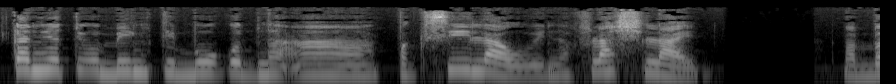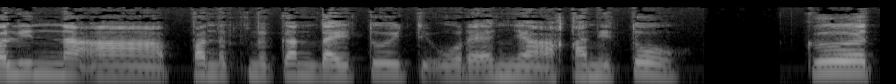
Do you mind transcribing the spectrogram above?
Kanyo ti ubing ti bukod na uh, pagsilaw in a flashlight. Mabalin na uh, panaknakan da ito iti urayan niya akan ito. Kat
